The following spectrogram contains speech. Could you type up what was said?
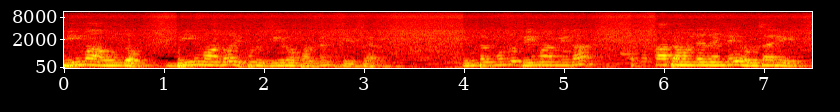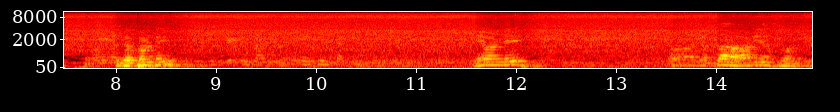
బీమా ఉందో బీమాలో ఇప్పుడు జీరో పర్సెంట్ చేశారు. ఇంతకుముందు బీమా మీద ఎంత శాతం ఉండేదండి? ఒకసారి చెప్పండి. ఏమండి? ఎవరైనా చెప్తారా ఆడియన్స్ నుంచి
